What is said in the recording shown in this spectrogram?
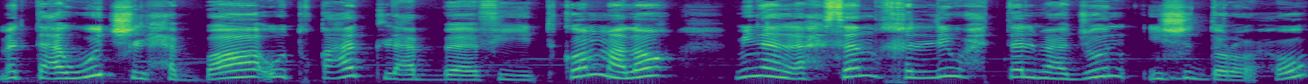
ما تعودش الحبة وتقعد تلعب في يدكم. الوغ من الأحسن خليو حتى المعجون يشد روحو.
